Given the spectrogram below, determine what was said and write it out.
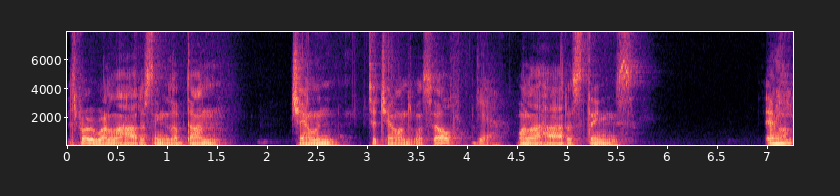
it's probably one of the hardest things I've done challenge to challenge myself. Yeah. One of the hardest things ever.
